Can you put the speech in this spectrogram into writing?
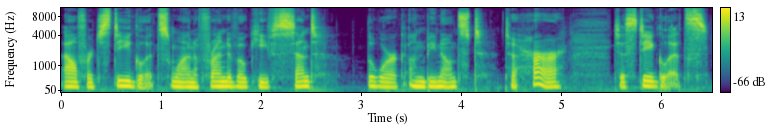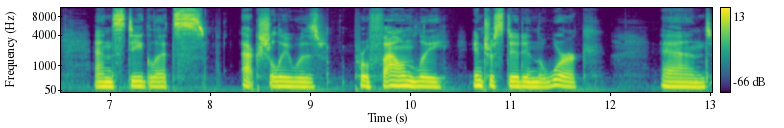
Alfred Stieglitz when a friend of O'Keeffe's sent the work, unbeknownst to her, to Stieglitz. And Stieglitz actually was profoundly interested in the work and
